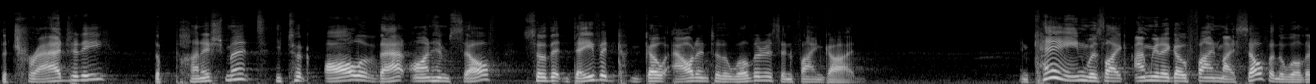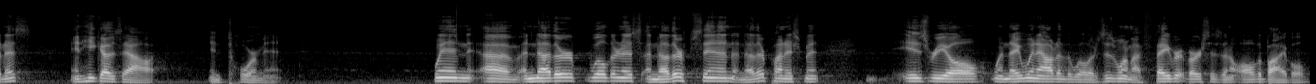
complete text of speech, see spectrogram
the tragedy, the punishment. He took all of that on himself so that David could go out into the wilderness and find God. And Cain was like, I'm going to go find myself in the wilderness. And he goes out in torment. When um, another wilderness, another sin, another punishment, Israel, when they went out in the wilderness, this is one of my favorite verses in all the Bible.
